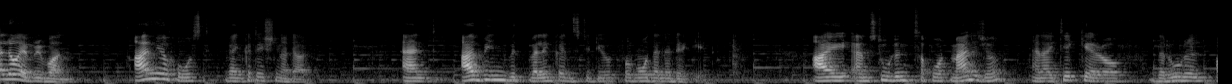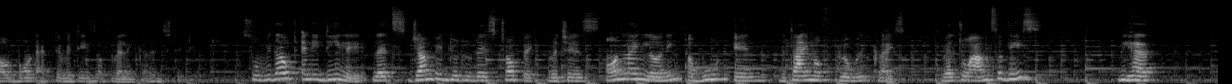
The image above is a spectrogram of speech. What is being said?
Hello everyone. I'm your host Venkatesh Nadar and I've been with Welingkar Institute for more than a decade. I am student support manager and I take care of the rural outbound activities of Welingkar Institute. So without any delay, let's jump into today's topic which is online learning a boon in the time of global crisis. Well to answer these, we have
